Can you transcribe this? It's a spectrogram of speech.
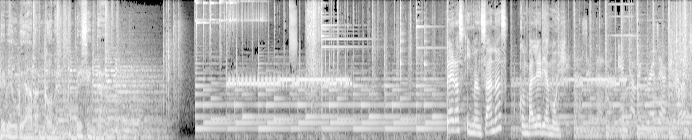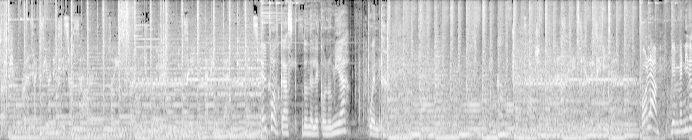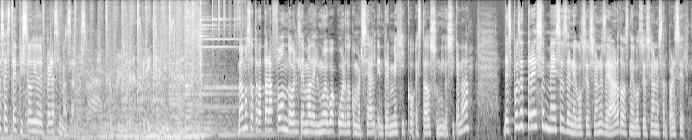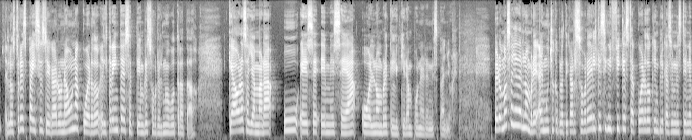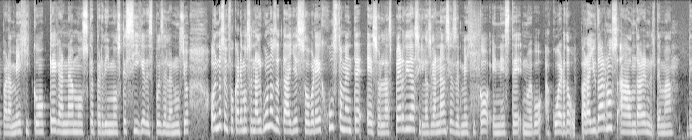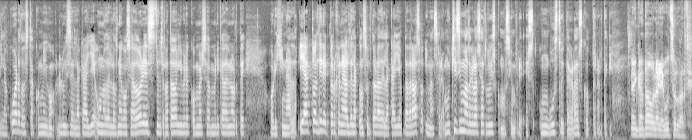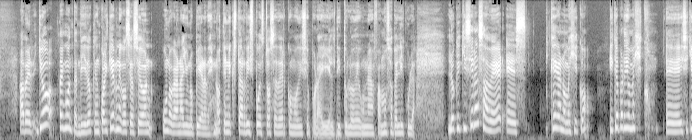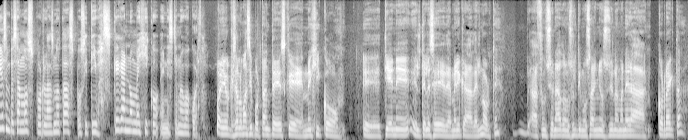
BBVA Bancomer presenta. Peras y manzanas con Valeria Moy. Incoming transaction. Transacción exitosa. Please. Inserte tarjeta. El podcast donde la economía cuenta. Hola, bienvenidos a este episodio de Peras y Manzanas. Transferencia lista. Vamos a tratar a fondo el tema del nuevo acuerdo comercial entre México, Estados Unidos y Canadá. Después de 13 meses de negociaciones, de arduas negociaciones al parecer, los tres países llegaron a un acuerdo el 30 de septiembre sobre el nuevo tratado, que ahora se llamará USMCA o el nombre que le quieran poner en español. Pero más allá del nombre, hay mucho que platicar sobre él. ¿Qué significa este acuerdo? ¿Qué implicaciones tiene para México? ¿Qué ganamos? ¿Qué perdimos? ¿Qué sigue después del anuncio? Hoy nos enfocaremos en algunos detalles sobre justamente eso, las pérdidas y las ganancias de México en este nuevo acuerdo. Para ayudarnos a ahondar en el tema del acuerdo, está conmigo Luis de la Calle, uno de los negociadores del Tratado de Libre Comercio de América del Norte original y actual director general de la consultora de la calle Dadrazo y Mancera. Muchísimas gracias Luis, como siempre es un gusto y te agradezco tenerte aquí. Encantado, Valeria. Gusto saludarte. A ver, yo tengo entendido que en cualquier negociación uno gana y uno pierde, ¿no? Tiene que estar dispuesto a ceder, como dice por ahí el título de una famosa película. Lo que quisiera saber es, ¿qué ganó México? ¿Y qué perdió México? Eh, y si quieres empezamos por las notas positivas. ¿Qué ganó México en este nuevo acuerdo? Bueno, yo creo que quizá lo más importante es que México eh, tiene el TLC de América del Norte. Ha funcionado en los últimos años de una manera correcta,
